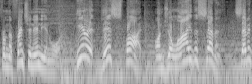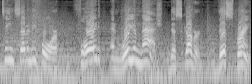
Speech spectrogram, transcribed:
from the French and Indian War. Here at this spot on July the 7th, 1774, Floyd and William Nash discovered this spring.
